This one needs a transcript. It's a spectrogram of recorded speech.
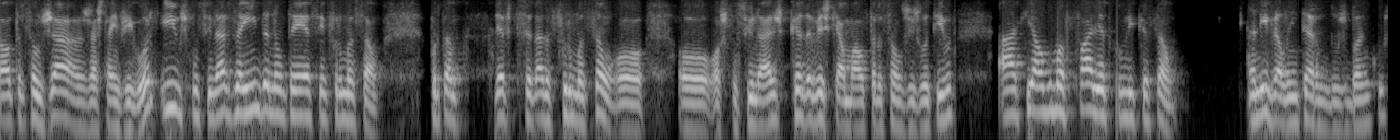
alteração já, já está em vigor e os funcionários ainda não têm essa informação. Portanto, deve ser dada formação ao, ao, aos funcionários cada vez que há uma alteração legislativa. Há aqui alguma falha de comunicação a nível interno dos bancos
